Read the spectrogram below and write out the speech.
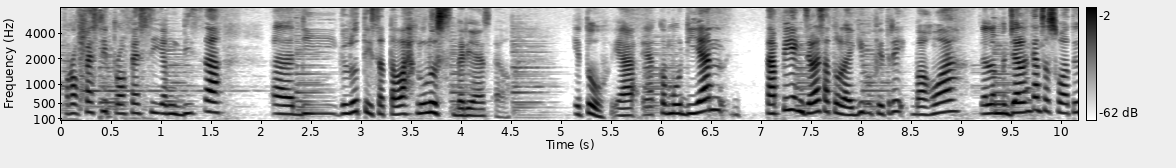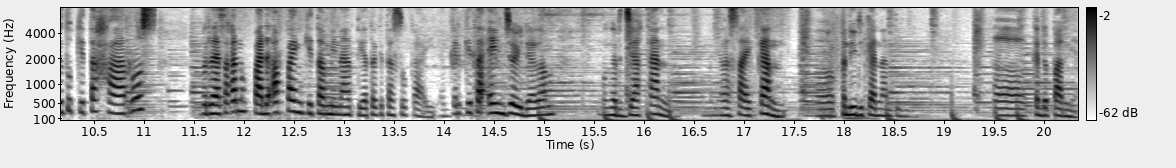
profesi-profesi yang bisa uh, digeluti setelah lulus dari ESL itu ya ya kemudian tapi yang jelas satu lagi Bu Fitri bahwa dalam menjalankan sesuatu itu kita harus berdasarkan pada apa yang kita minati atau kita sukai agar kita enjoy dalam mengerjakan menyelesaikan uh, pendidikan nanti uh, ke depannya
